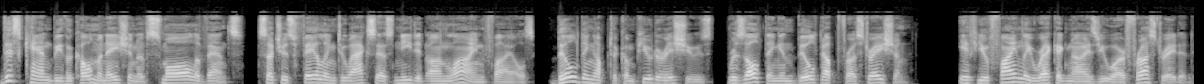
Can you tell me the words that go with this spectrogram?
This can be the culmination of small events, such as failing to access needed online files, building up to computer issues, resulting in built-up frustration. If you finally recognize you are frustrated,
